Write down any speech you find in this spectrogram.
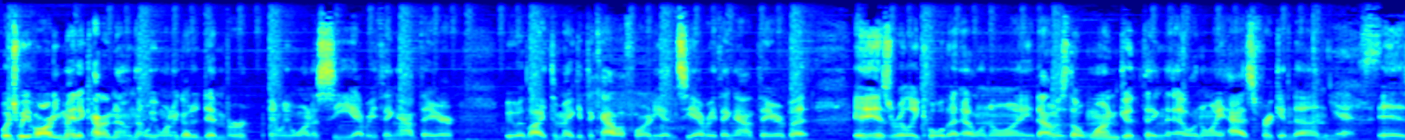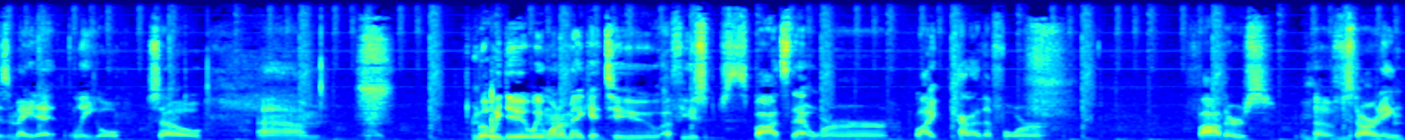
Which we've already made it kind of known that we want to go to Denver and we want to see everything out there. We would like to make it to California and see everything out there, but it is really cool that Illinois, that was the one good thing that Illinois has freaking done Yes. is made it legal. So um but we do we want to make it to a few spots that were like kind of the four fathers of starting.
